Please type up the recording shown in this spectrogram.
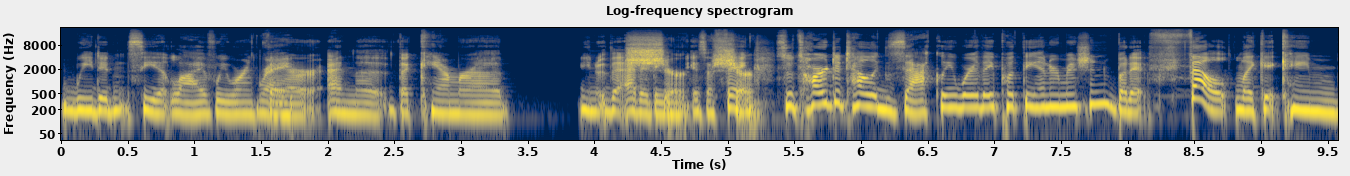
we didn't see it live, we weren't Right. there, and the the camera, you know, the editing Sure, is a sure. thing. So it's hard to tell exactly where they put the intermission, but it felt like it came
